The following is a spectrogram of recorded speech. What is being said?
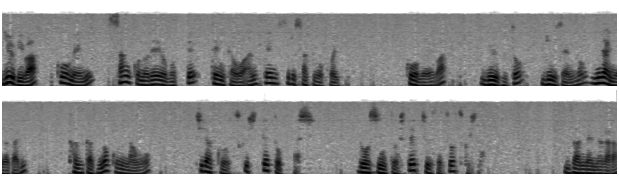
劉備は孔明に三個の霊をもって天下を安定にする策を講い、孔明は劉備と劉禅の未来にわたり、数々の困難を知略を尽くして突破し、老臣として忠説を尽くした。残念ながら、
